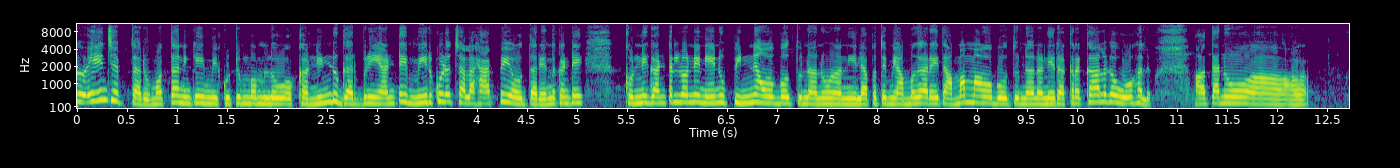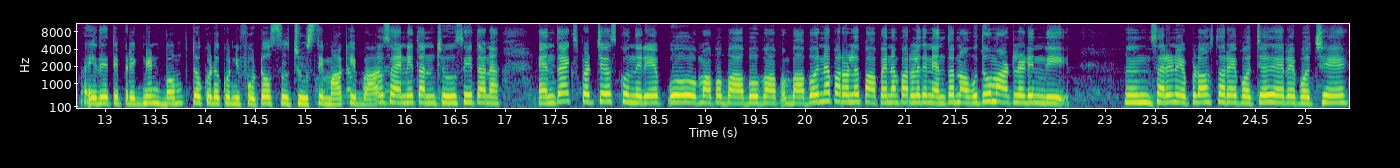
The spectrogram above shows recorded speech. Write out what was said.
సో ఏం చెప్తారు? మొత్తానికి మీ కుటుంబంలో ఒక నిండు గర్భిణి అంటే మీరు కూడా చాలా హ్యాపీ అవుతారు. ఎందుకంటే కొన్ని గంటల్లోనే నేను పిన్ అవ్వబోతున్నాను అని లేకపోతే మీ అమ్మగారు అయితే అమ్మమ్మ అవ్వబోతున్నాను అని రకరకాలుగా ఊహలు. తను ఏదైతే ప్రెగ్నెంట్ బంప్తో కూడా కొన్ని ఫొటోస్ చూస్తే మాకే బాగా అన్ని తను చూసి తను ఎంత ఎక్స్పెక్ట్ చేసుకుంది? రేపు మా బాబు బాబు బాబు అయినా పర్వాలేదు పాప అయినా పర్వాలేదు అని ఎంతో నవ్వుతూ మాట్లాడింది. సరే నువ్వు ఎప్పుడు వస్తావు? రేపు వచ్చే రేపు వచ్చే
